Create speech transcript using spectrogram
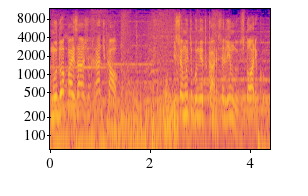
Mudou a paisagem radical. Isso é muito bonito, cara. Isso é lindo, histórico.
